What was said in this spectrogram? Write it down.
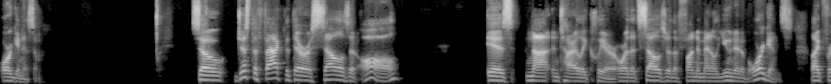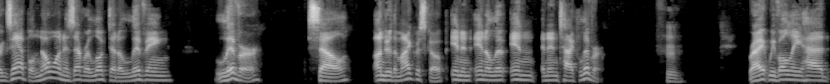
organism? So just the fact that there are cells at all is not entirely clear, or that cells are the fundamental unit of organs. Like, for example, no one has ever looked at a living liver cell under the microscope in an in a in an intact liver. Hmm. Right? We've only had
